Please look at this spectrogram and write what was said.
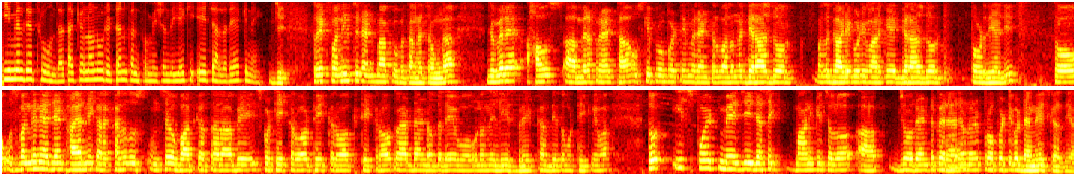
ਈਮੇਲ ਦੇ ਥਰੂ ਹੁੰਦਾ ਤਾਂ ਕਿ ਉਹਨਾਂ ਨੂੰ ਰਿਟਰਨ ਕਨਫਰਮੇਸ਼ਨ ਦਈਏ ਕਿ ਇਹ ਚੱਲ ਰਿਹਾ ਕਿ ਨਹੀਂ जी तो एक फनी इंसिडेंट मैं आपको बताना चाहूँगा जो मेरे हाउस आ, मेरा फ्रेंड था उसकी प्रॉपर्टी में रेंटल वालों ने गैराज डोर मतलब गाड़ी गुड़ी मार के गैराज डोर तोड़ दिया जी तो उस बंदे ने एजेंट हायर नहीं कर रखा था तो उस, उनसे वो बात करता रहा भाई इसको ठीक करवाओ ठीक करवाओ ठीक करवाओ तो at the end of the day वो उन्होंने लीज ब्रेक कर दिया तो वो ठीक नहीं हुआ तो इस पॉइंट में जी जैसे मान के चलो आप जो रेंट पे रह रहे हैं उन्होंने प्रॉपर्टी को डैमेज कर दिया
